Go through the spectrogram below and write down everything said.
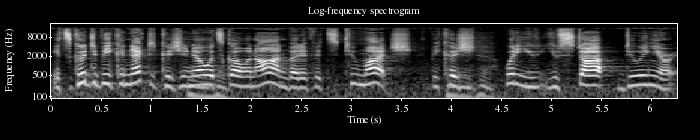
it's good to be connected because you know what's going on, but if it's too much, because what do you, you stop doing your,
